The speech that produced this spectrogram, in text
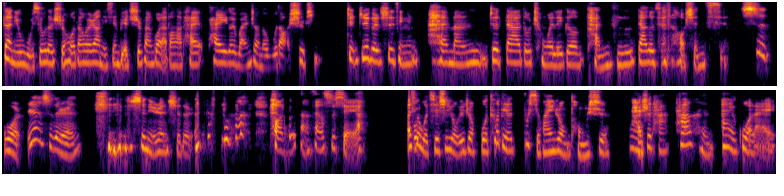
在你午休的时候，他会让你先别吃饭，过来帮他拍拍一个完整的舞蹈视频。这这个事情还蛮，就大家都成为了一个谈资，大家都觉得好神奇。是我认识的人，是你认识的人，好难想象是谁呀？而且我其实有一种，我特别不喜欢一种同事。还是他，他很爱过来，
